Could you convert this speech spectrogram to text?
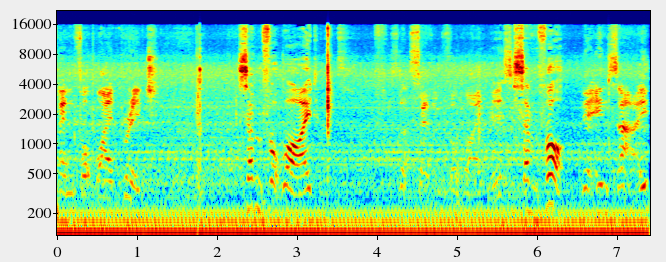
10 foot wide bridge. Seven foot wide. It's not 7 foot wide, this. Seven foot. Yeah, inside.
